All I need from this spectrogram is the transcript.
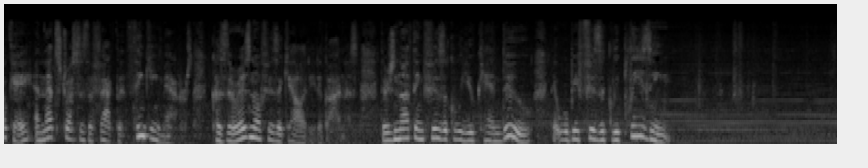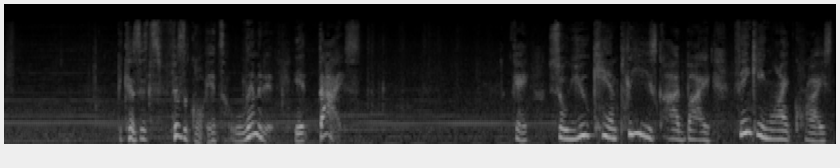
Okay, and that stresses the fact that thinking matters, because there is no physicality to Godness. There's nothing physical you can do that will be physically pleasing. Because it's physical, it's limited, it dies. Okay, so you can please God by thinking like Christ,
